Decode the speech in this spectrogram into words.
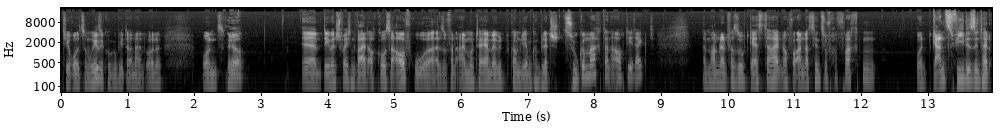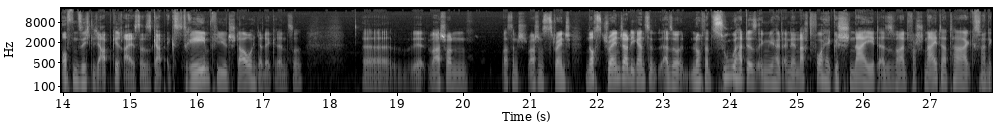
Tirol zum Risikogebiet ernannt wurde. Und ja. äh, dementsprechend war halt auch große Aufruhr. Also von einem Hotel haben wir mitbekommen, die haben komplett zugemacht dann auch direkt. Ähm, haben dann versucht, Gäste halt noch woanders hinzufrachten. Und ganz viele sind halt offensichtlich abgereist. Also es gab extrem viel Stau hinter der Grenze. Äh, war schon, war schon, strange. Noch stranger die ganze, also noch dazu hatte es irgendwie halt in der Nacht vorher geschneit. Also es war ein verschneiter Tag. Es war eine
